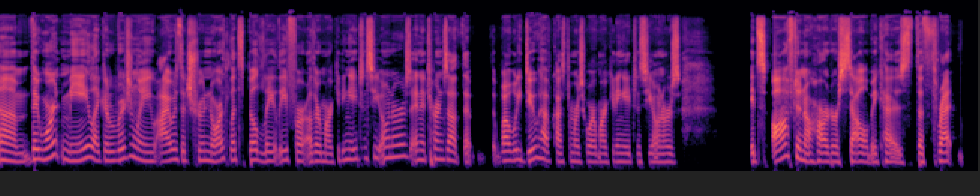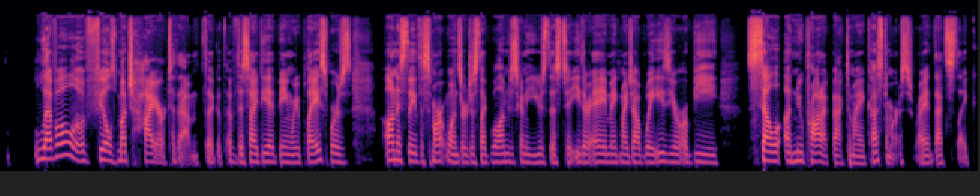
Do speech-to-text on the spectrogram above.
um, they weren't me like originally i was the true north let's build lately for other marketing agency owners and it turns out that while we do have customers who are marketing agency owners it's often a harder sell because the threat level of feels much higher to them the, of this idea of being replaced whereas honestly the smart ones are just like well i'm just going to use this to either a make my job way easier or b sell a new product back to my customers right that's like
